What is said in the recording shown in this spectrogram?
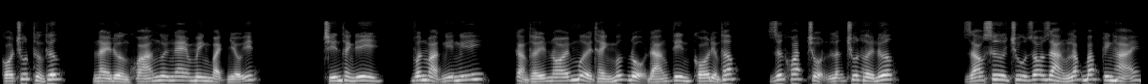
có chút thưởng thức, này đường khóa ngươi nghe minh bạch nhiều ít. Chín thành đi, vân mạc nghĩ nghĩ, cảm thấy nói 10 thành mức độ đáng tin có điểm thấp, dứt khoát trộn lẫn chút hơi nước. Giáo sư Chu rõ ràng lắp bắp kinh hãi,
